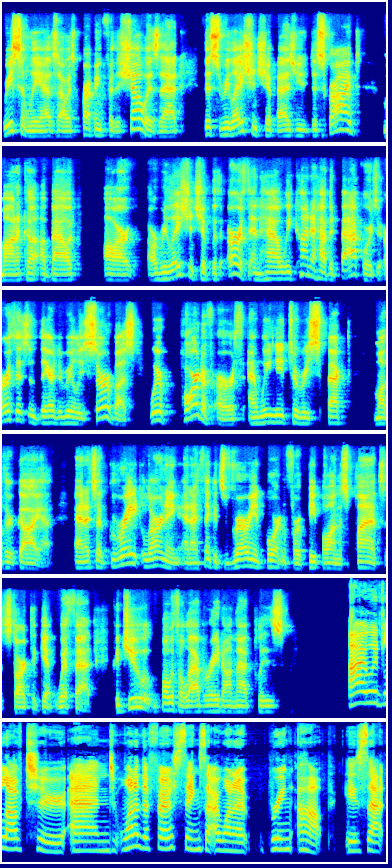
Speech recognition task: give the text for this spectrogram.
recently as I was prepping for the show is that this relationship, as you described, Monica, about our, our relationship with Earth and how we kind of have it backwards. Earth isn't there to really serve us. We're part of Earth and we need to respect Mother Gaia. And it's a great learning. And I think it's very important for people on this planet to start to get with that. Could you both elaborate on that, please? I would love to. And one of the first things that I want to bring up is that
